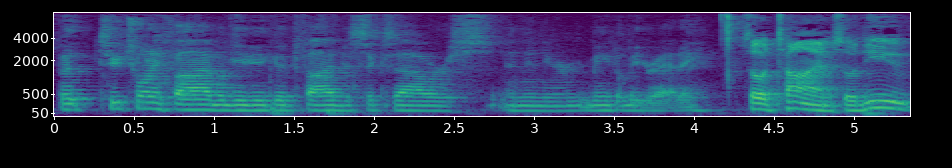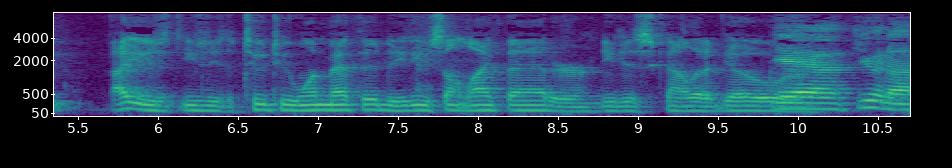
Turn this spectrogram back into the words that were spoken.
but two twenty five will give you a good five to six hours, and then your meat will be ready. So time. So do you? I use usually the two two one method. Do you do something like that, or do you just kind of let it go? or Yeah, you and I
